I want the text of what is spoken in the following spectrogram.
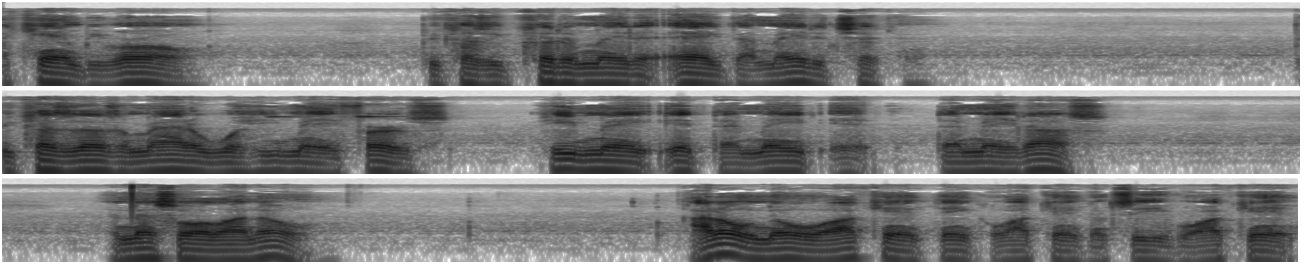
I can't be wrong because he could have made an egg that made a chicken. Because it doesn't matter what he made first. He made it that made it, that made us. And that's all I know. I don't know, or I can't think, or I can't conceive, or I can't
